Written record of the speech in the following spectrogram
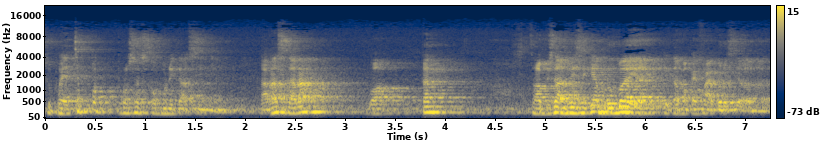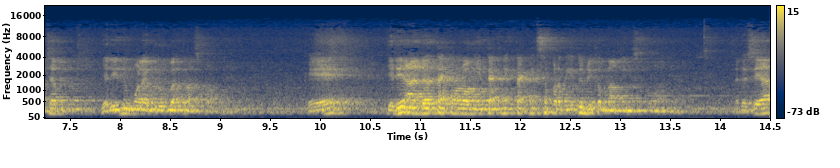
supaya cepat proses komunikasinya karena sekarang wah, kan lapisan fisiknya berubah ya kita pakai fiber segala macam jadi ini mulai berubah transportnya oke jadi ada teknologi teknik-teknik seperti itu dikembangin semuanya terus ya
